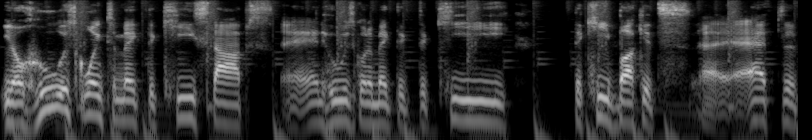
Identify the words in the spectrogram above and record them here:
you know who was going to make the key stops and who was going to make the, the key the key buckets at the,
